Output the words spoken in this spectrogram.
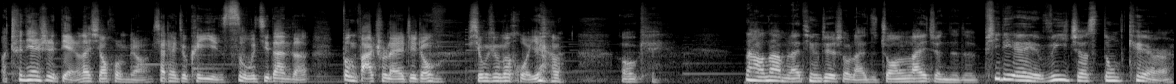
啊，春天是点燃了小火苗，夏天就可以肆无忌惮的迸发出来这种熊熊的火焰了。OK，那好，那我们来听这首来自 John Legend 的 PDA，We Just Don't Care。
